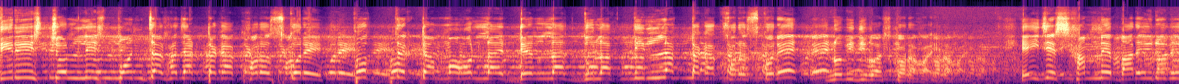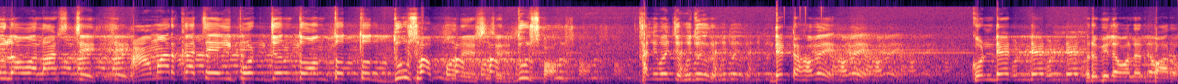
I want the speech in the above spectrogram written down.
তিরিশ, চল্লিশ, পঞ্চাশ হাজার টাকা খরচ করে প্রত্যেকটা মহল্লায় দেড় লাখ, দু লাখ, তিন লাখ টাকা খরচ করে নবী দিবস করা হয়। এই যে সামনে বারোই রবিউল আওয়াল আসছে, আমার কাছে এই পর্যন্ত অন্তত দুশো ফোন এসছে, দুশো। খালি বলছে, হুজুর ডেটটা হবে? কোন ডেট রবিউল আওয়ালের বারো।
